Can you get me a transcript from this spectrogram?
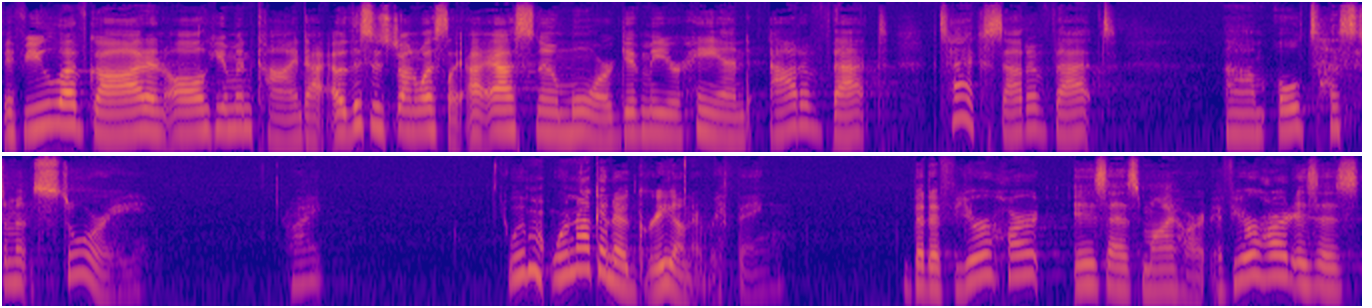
if you love God and all humankind, I, oh, this is John Wesley, I ask no more, give me your hand out of that text, out of that um, Old Testament story, right? We're not going to agree on everything. But if your heart is as my heart, if your heart is as,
